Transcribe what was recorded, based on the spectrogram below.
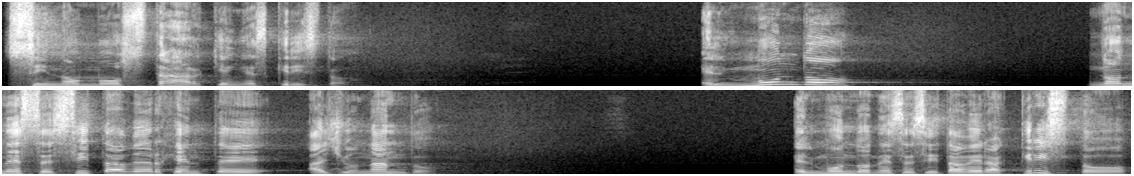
sino mostrar quién es Cristo. El mundo no necesita ver gente ayunando. El mundo necesita ver a Cristo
